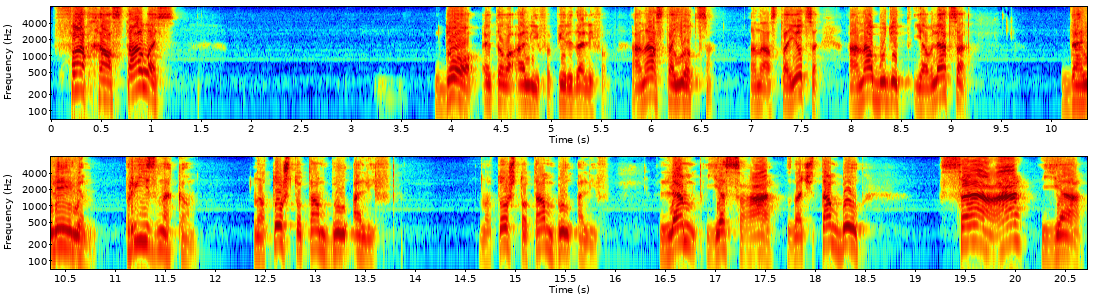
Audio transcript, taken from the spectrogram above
фатха осталась до этого алифа, перед алифом. Она остается. Она остается, она будет являться далилем, признаком на то, что там был алиф. На то, что там был алиф. Лям яса. Значит, там был саа я.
